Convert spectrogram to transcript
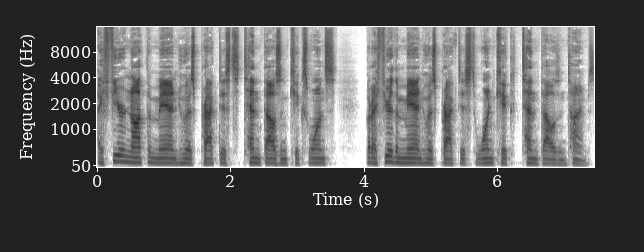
I fear not the man who has practiced 10,000 kicks once, but I fear the man who has practiced one kick 10,000 times.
